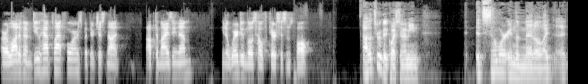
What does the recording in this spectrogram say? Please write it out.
are a lot of them do have platforms, but they're just not optimizing them? You know, where do most healthcare systems fall? Oh, that's a real good question. I mean, it's somewhere in the middle. I, I,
